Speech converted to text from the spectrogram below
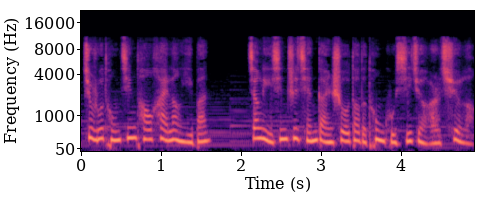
就如同惊涛骇浪一般，将李欣之前感受到的痛苦席卷而去了。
